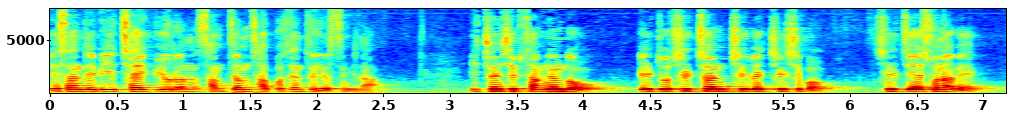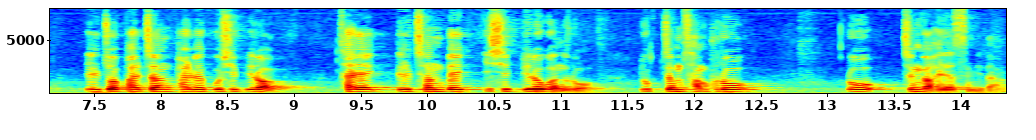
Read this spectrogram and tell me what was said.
예산 대비 차익 비율은 3.4%였습니다. 2013년도 1조 7,770억, 실제 수납액 1조 8,891억, 차액 1,121억 원으로 6.3%로 증가하였습니다.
